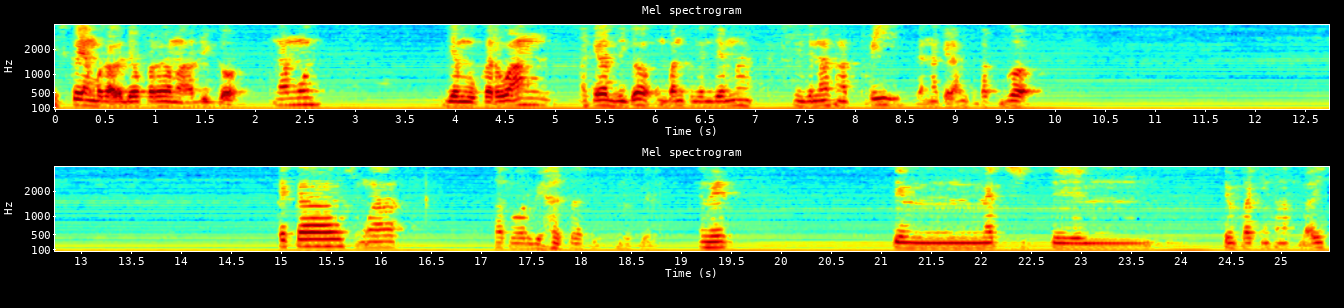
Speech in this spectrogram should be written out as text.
Isco yang bakal dioper sama Rodrigo namun dia membuka ruang akhirnya Rodrigo umpan ke Benzema Benzema sangat free dan akhirnya mencetak gol. PK semua satu luar biasa sih menurut. Ini tim match tim tim fight sangat baik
